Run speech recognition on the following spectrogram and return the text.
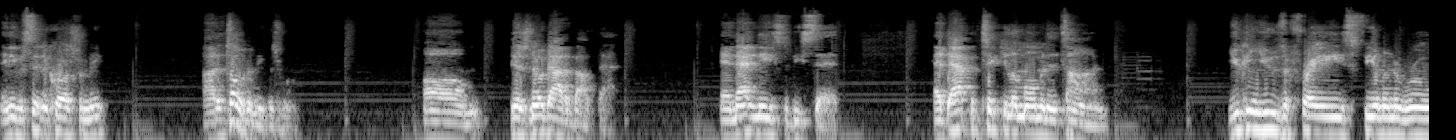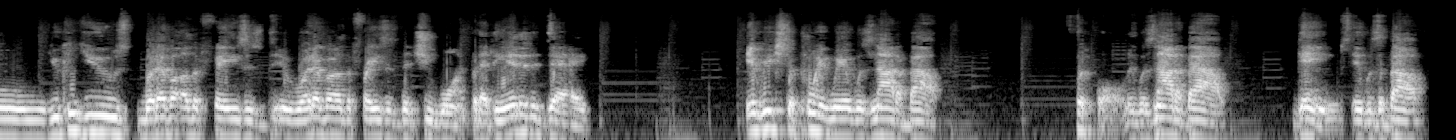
and he was sitting across from me, I'd have told him he was wrong. Um, there's no doubt about that. And that needs to be said. At that particular moment in time, you can use a phrase, feel in the room. You can use whatever other phases, whatever other phrases that you want. But at the end of the day, it reached a point where it was not about football. It was not about games. It was about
